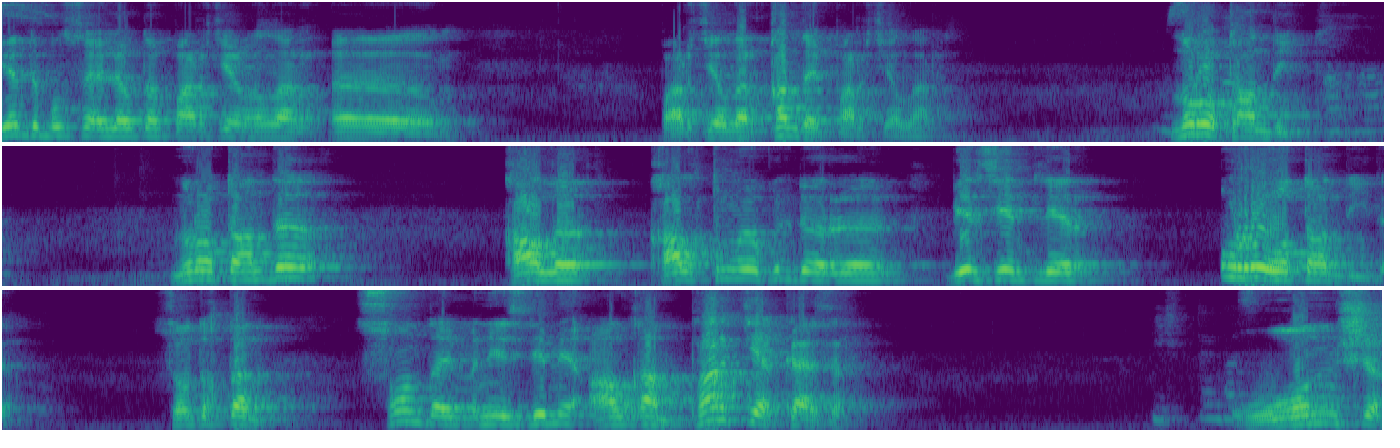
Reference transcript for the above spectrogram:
Енді бұл сайлауда партиялар ә, партиялар қандай партиялар? Нұр отан дейді. Нұр отанды халық халықтың өкілдері белсенділер ұры отан дейді. Сондықтан сондай мінездеме алған партия қазір оныншы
